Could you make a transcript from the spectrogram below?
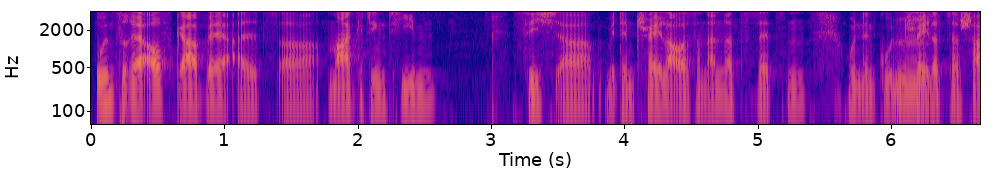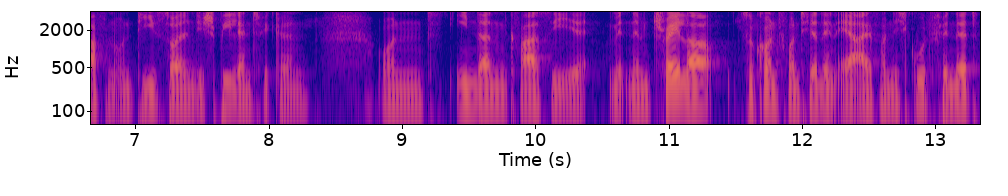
unsere Aufgabe als äh, Marketing-Team, sich äh, mit dem Trailer auseinanderzusetzen und einen guten mhm. Trailer zu erschaffen und die sollen die Spiele entwickeln. Und ihn dann quasi mit einem Trailer zu konfrontieren, den er einfach nicht gut findet,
